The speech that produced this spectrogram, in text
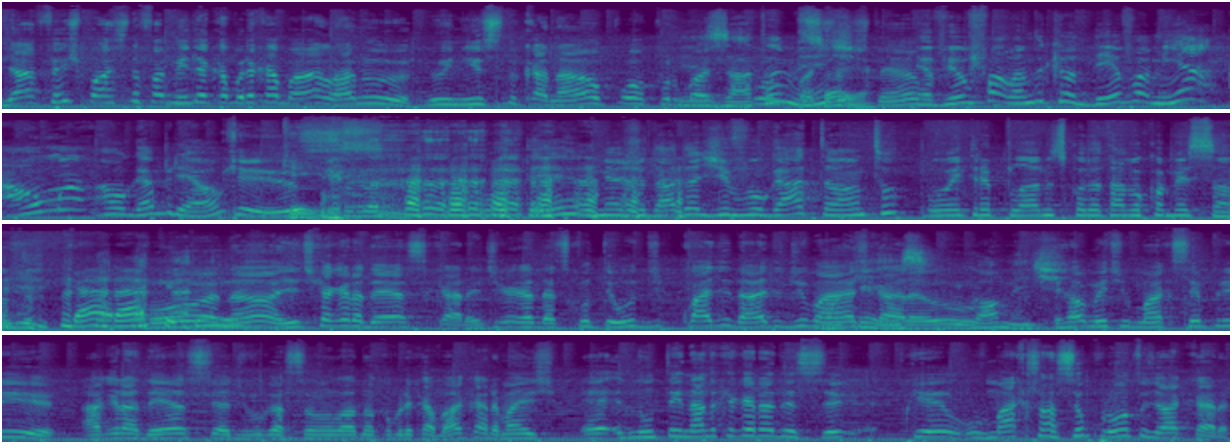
já fez parte da família Acabou de Acabar, lá no, no início do canal, por, por, Exatamente. bastante tempo. Eu vivo falando que eu devo a minha alma ao Gabriel Que isso? por ter me ajudado a divulgar tanto o Entre Planos quando eu tava começando. Caraca, Pô, que... não, a gente que agradece, cara. A gente que agradece conteúdo de qualidade demais, que cara. isso, O- igualmente. Realmente o Max sempre agradece a divulgação lá no Acabou de Acabar, cara, mas é, não tem nada que agradecer, porque o Max nasceu pronto já, cara.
